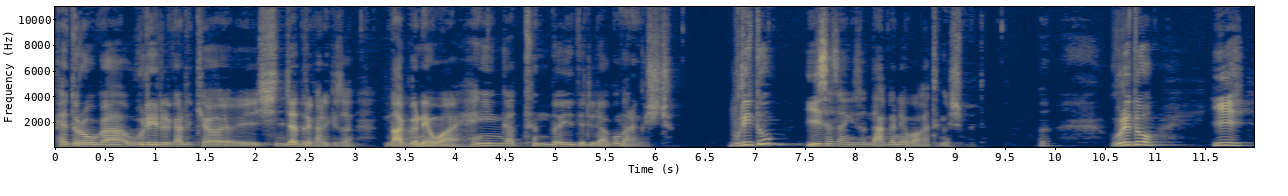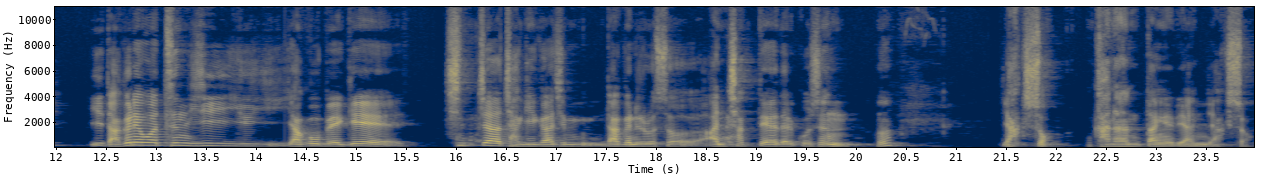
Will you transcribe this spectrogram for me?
베드로가 우리를 가리켜 신자들을 가리켜서 나그네와 행인 같은 너희들이라고 말한 것이죠. 우리도 이 세상에서 나그네와 같은 것입니다. 어? 우리도 이, 이 나그네와 같은 이 야곱에게 진짜 자기가 지금 나그네로서 안착돼야 될 곳은 어? 약속, 가나안 땅에 대한 약속,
